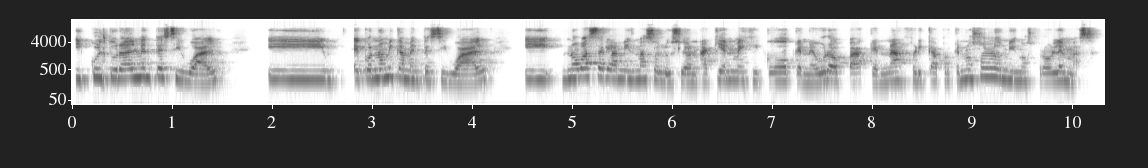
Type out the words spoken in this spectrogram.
Y culturalmente es igual, y económicamente es igual, y no va a ser la misma solución aquí en México que en Europa, que en África, porque no son los mismos problemas.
